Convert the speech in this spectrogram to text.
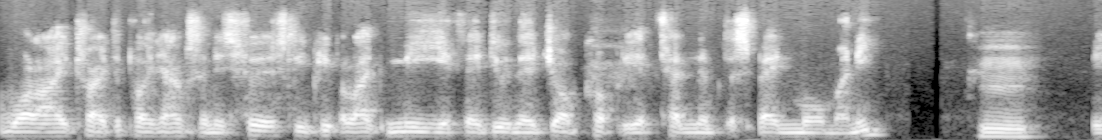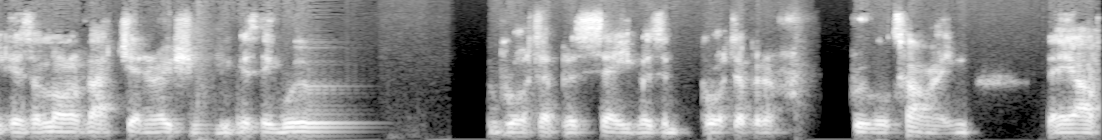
what I try to point out to them is firstly, people like me, if they're doing their job properly, are telling them to spend more money. Hmm. Because a lot of that generation, because they were brought up as savers and brought up in a frugal time, they are,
